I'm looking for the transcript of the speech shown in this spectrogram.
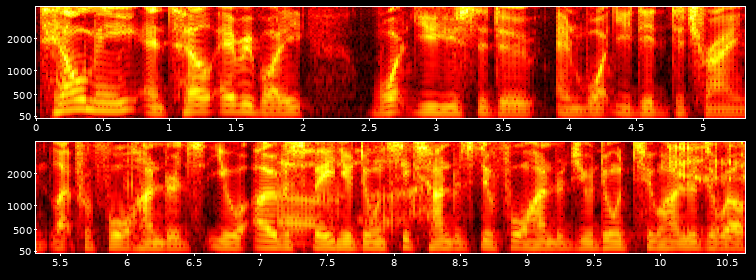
tell me and tell everybody what you used to do and what you did to train. Like for four hundreds, you were over oh, speed. You're doing six hundreds, do four hundreds. You were doing two hundreds as well.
